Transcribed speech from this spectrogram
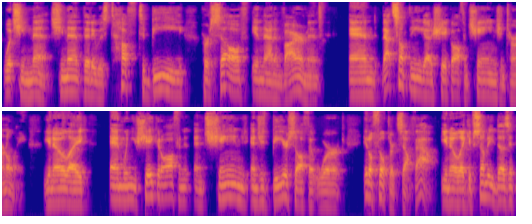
what she meant. She meant that it was tough to be herself in that environment, and that's something you got to shake off and change internally. You know, like, and when you shake it off and and change and just be yourself at work, it'll filter itself out. You know, like if somebody doesn't,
